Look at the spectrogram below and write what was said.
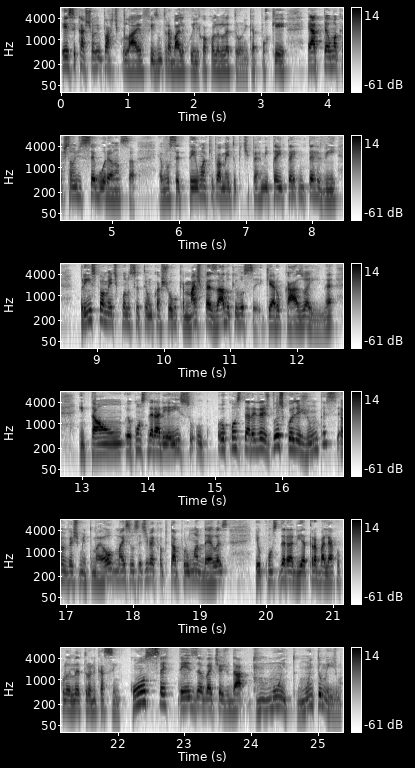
Esse cachorro em particular, eu fiz um trabalho com ele com a coleira eletrônica, porque é até uma questão de segurança. É você ter um equipamento que te permita inter intervir, principalmente quando você tem um cachorro que é mais pesado que você, que era o caso aí, né? Então, eu consideraria isso, eu consideraria as duas coisas juntas, é um investimento maior, mas se você tiver que optar por uma delas, eu consideraria trabalhar com a coleira eletrônica assim. Com certeza vai te ajudar muito, muito mesmo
